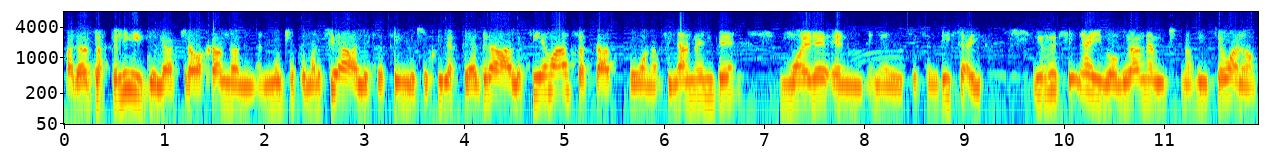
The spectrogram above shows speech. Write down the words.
para otras películas, trabajando en, muchos comerciales, haciendo sus giras teatrales y demás, hasta que, bueno, finalmente muere en, en el 66. Y recién ahí Bogdanovich nos dice, bueno,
